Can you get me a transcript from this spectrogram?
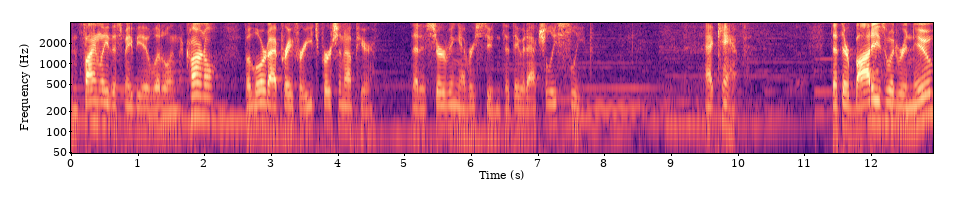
And finally, this may be a little in the carnal, but Lord, I pray for each person up here that is serving every student that they would actually sleep at camp, that their bodies would renew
